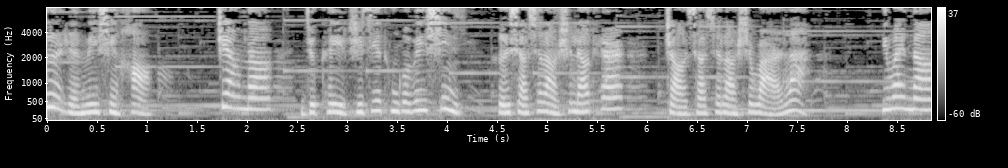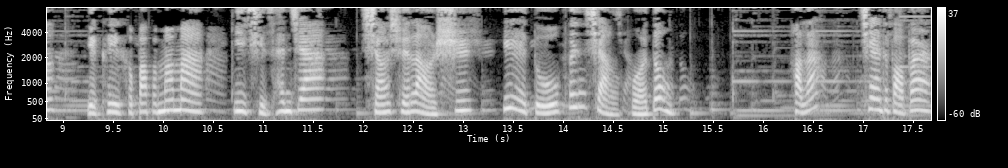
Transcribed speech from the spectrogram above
个人微信号，这样呢，你就可以直接通过微信和小雪老师聊天，找小雪老师玩啦。另外呢，也可以和爸爸妈妈一起参加小雪老师阅读分享活动。好啦，亲爱的宝贝儿，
